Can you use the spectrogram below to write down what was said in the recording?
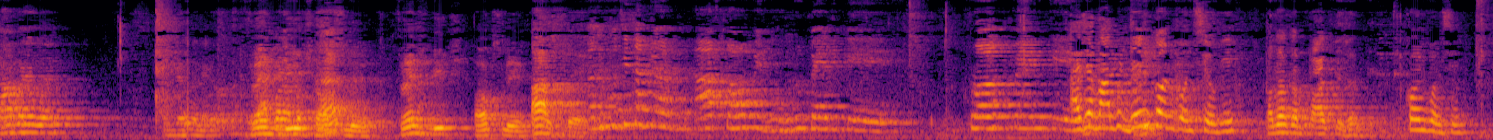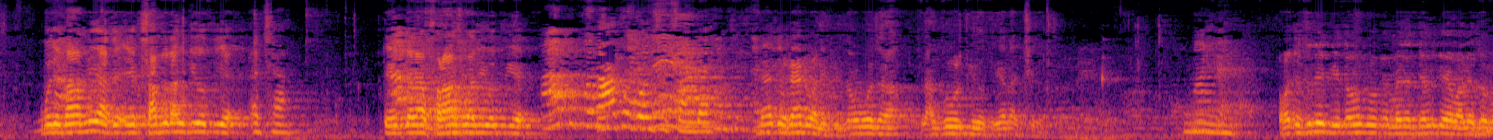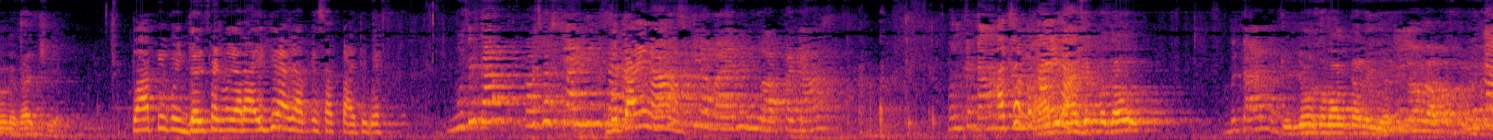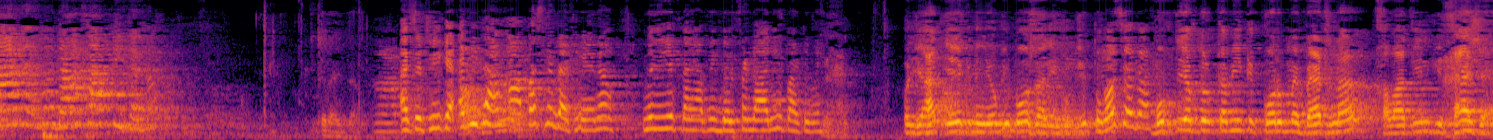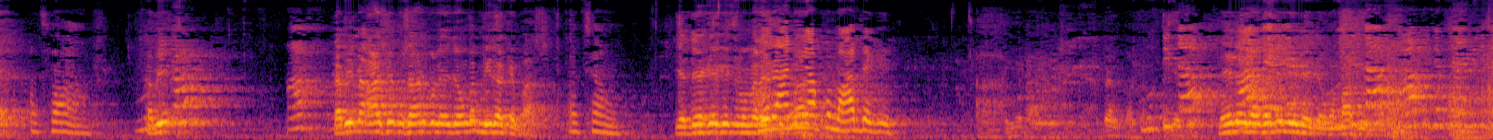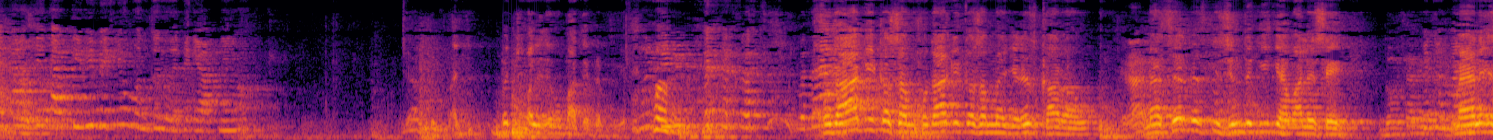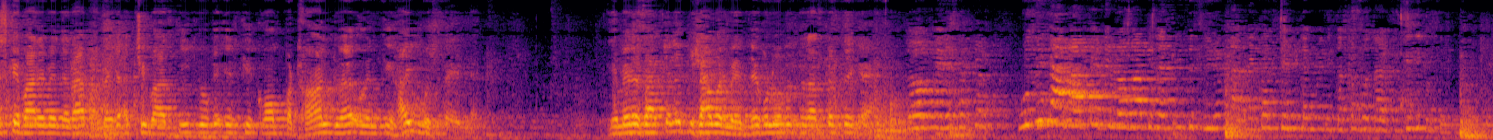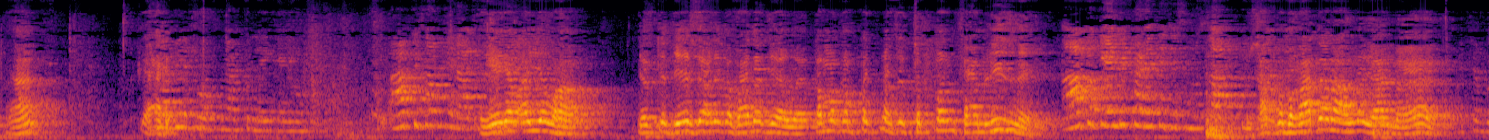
कहाँ बने हुए फ्रेंच बीच हॉक्स में। फ्रेंच बीच हॉक्स में। आर्स पे। अगर मुझे सब आप पाओ में घुंघरू पहन के फ्रॉक पहन के। अच्छा वहाँ पे ड्रिंक कौन कौन सी होगी? कम से कम पाँच किस्म की। कौन कौन सी? मुझे नाम नहीं आते एक सब्ज रंग की होती है। अच्छा। एक जरा फ्रांस वाली होती है। आपको कौन सी पसंद है? मैं तो रेड वाली पीता हूँ। वो जरा लाजूर की होती है ना अच्छी होती है। और इसलिए पीता हूँ क्योंकि मेरे दिल के हवाले से उन्होंने कहा अच्छी है। तो आपकी कोई गर्लफ्रेंड वगैरह आएगी आज आपके साथ पार्टी पे? मुझे तो बताएँ ना। वायरल हुआ आपका डांस। अच्छा बताइए ना। बताओ कि जो सवाल कर रही है। अच्छा ठीक है। अभी तो हम आपस में बैठे हैं ना। मुझे ये बताएँ आपकी गर्लफ्रेंड आ रही है पार्टी में? और यार एक नहीं होगी बहुत सारी होगी। तो बहुत ज़्यादा। मुफ्ती अब्दुल कवी के कुर्ब में बैठना खातन की ख्वाहिश है। अच्छा। कभी कभी मैं आशिक हुसैन को ले जाऊँगा मीरा के पास। अच्छा। ये देखेगी कि वो मेरे रानी आपको मार देगी। मुफ्ती साहब नहीं ले जाऊँगा जी नहीं ले जाऊँगा माफ़ी बच्चों वाली देखो बातें करती है। खुदा की कसम खुदा की कसम मैं ये रिस्क खा रहा हूँ। मैं सिर्फ़ इसकी ज़िंदगी के हवाले से। मैंने इसके बारे में जनाब हमेशा अच्छी बात की क्योंकि इसकी कौम पठान जो है वो इंतहाई मुस्तैद है। ये मेरे साथ चले पिशावर में। देखो लोग इसके साथ करते क्या है। साथ क्यों? उसी ये जब आई है वहाँ जिसके देश से आने का फ़ायदा क्या हुआ है कम अज कम पचपन से छप्पन फैमिलीज़ ने। आप अकेले खड़े थे जिस मुसाफिर सबको भगाता रहा हूँ ना यार मैं। अच्छा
